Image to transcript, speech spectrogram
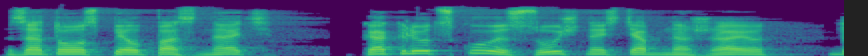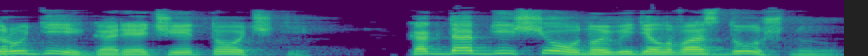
зато успел познать, как людскую сущность обнажают другие горячие точки. Когда б еще он увидел воздушную,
